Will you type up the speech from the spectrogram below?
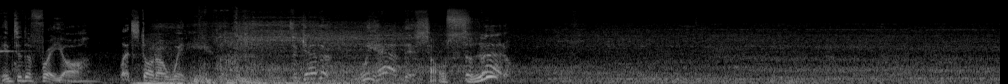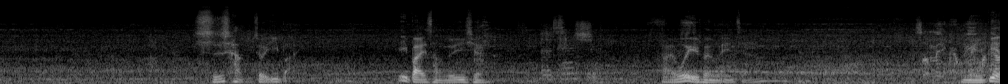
Into the fray, y'all. Let's start our win here. Together, we have this. 小时。十场就一百，一百场就一千。还未分没加，没变。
